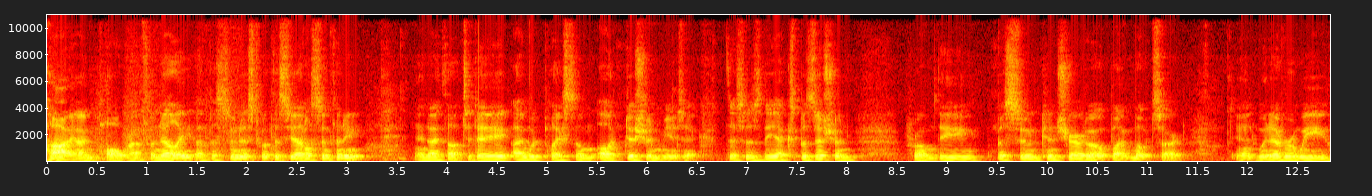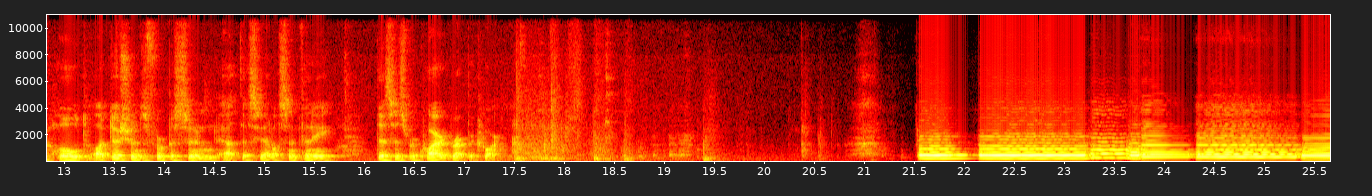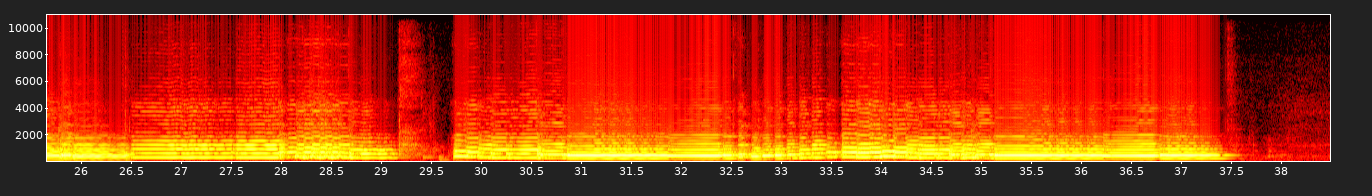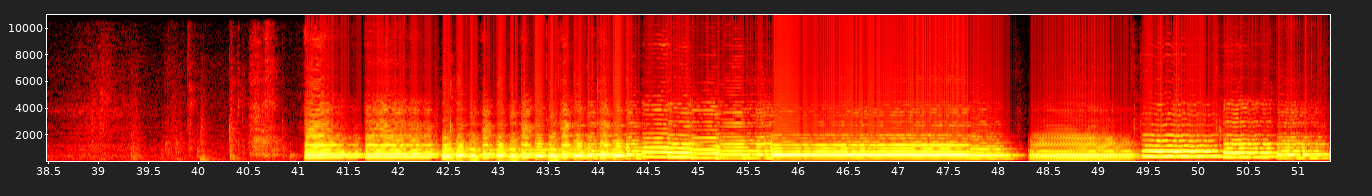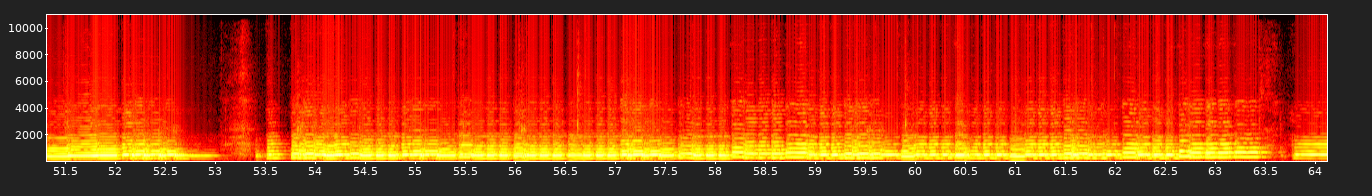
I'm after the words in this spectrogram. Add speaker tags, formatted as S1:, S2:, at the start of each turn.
S1: Hi, I'm Paul Rafanelli, a bassoonist with the Seattle Symphony, and I thought today I would play some audition music. This is the exposition from the Bassoon Concerto by Mozart, and whenever we hold auditions for bassoon at the Seattle Symphony, this is required repertoire. Thank you.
